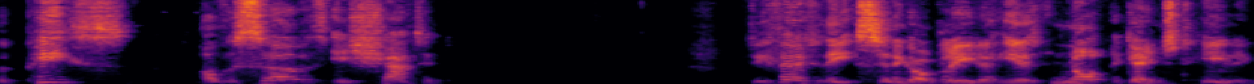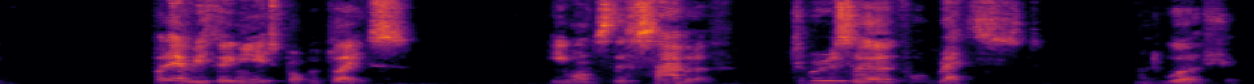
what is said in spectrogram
The peace of the service is shattered. To be fair to the synagogue leader, he is not against healing, but everything in its proper place. He wants the Sabbath to be reserved for rest and worship.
